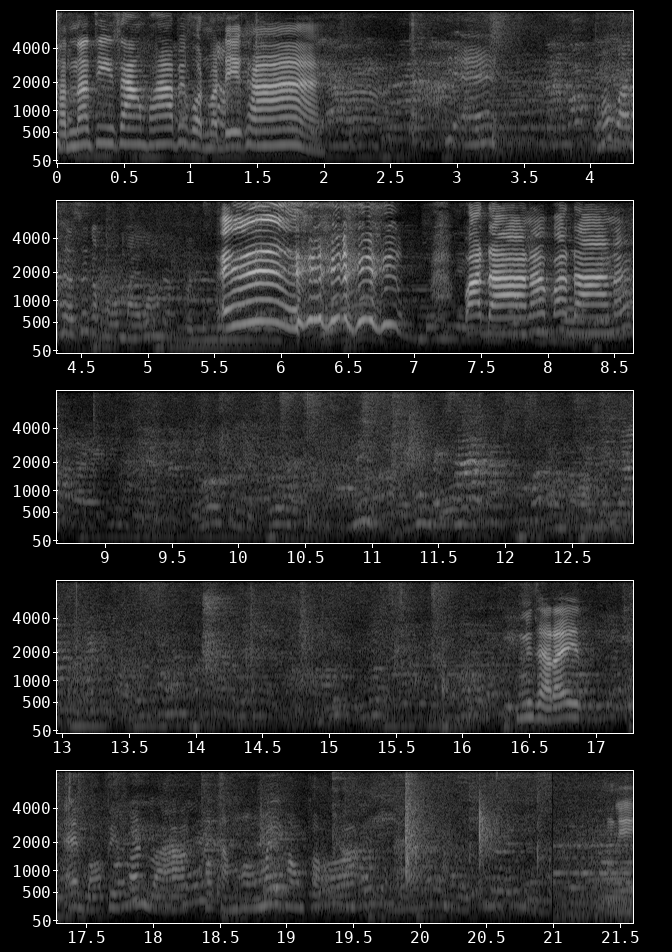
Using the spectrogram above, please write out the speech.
ทำหน้าที่สร้างภาพพี่ฝนสวัสดีค่ะพี่แอ มื่อวานเธอซื้อกับผมไหมล่ะมันเออป้าดานะป้าดานะนี่จะได้ไอ้บอกพี่ก้อนว่าเขาทำห้องไม่ห้องพอนี่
